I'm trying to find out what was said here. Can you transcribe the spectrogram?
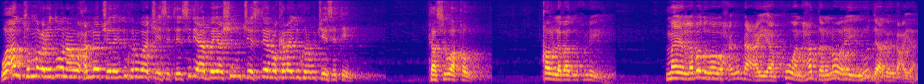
Wa antum mucriduunan waxaa loo jeedaa idinkuna waa jeesateen sidii aabbayaashin u jeesteen oo kale idinkuna u jeesateen kaasi waa qowl. Qowl labaad wuxuu leeyihi maya labaduba waxay u dhacayaan kuwan hadda nool ee yuhuudda bay u dhacayaan.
